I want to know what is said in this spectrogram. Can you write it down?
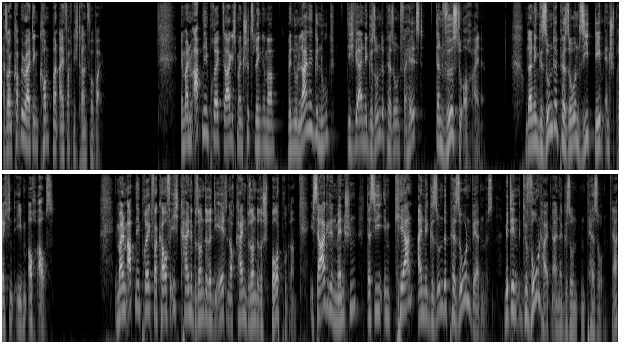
Also an Copywriting kommt man einfach nicht dran vorbei. In meinem Abnehmprojekt sage ich meinen Schützlingen immer, wenn du lange genug dich wie eine gesunde Person verhältst, dann wirst du auch eine. Und eine gesunde Person sieht dementsprechend eben auch aus. In meinem Abnehmprojekt verkaufe ich keine besondere Diät und auch kein besonderes Sportprogramm. Ich sage den Menschen, dass sie im Kern eine gesunde Person werden müssen. Mit den Gewohnheiten einer gesunden Person. Ja?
